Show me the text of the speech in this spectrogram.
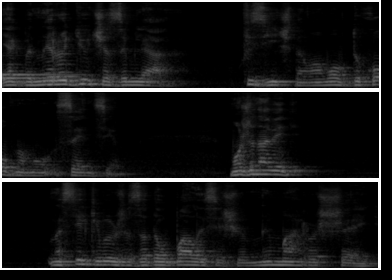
якби неродюча земля в фізичному або в духовному сенсі, може навіть настільки ви вже задовбалися, що нема грошей.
